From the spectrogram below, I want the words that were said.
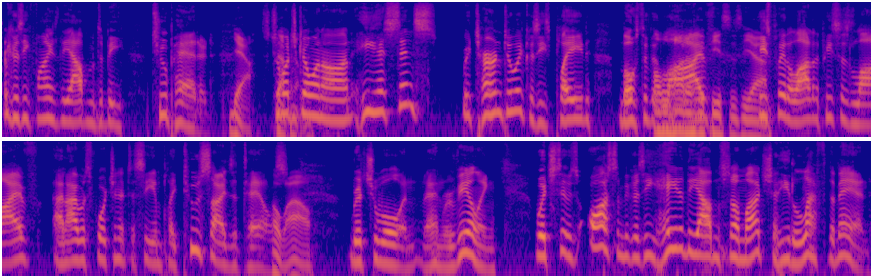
because he finds the album to be too padded. Yeah, It's too much going on. He has since returned to it because he's played most of it A live. lot of the pieces, yeah. He's played a lot of the pieces live, and I was fortunate to see him play two sides of Tales. Oh wow. Ritual and, and Revealing, which is awesome because he hated the album so much that he left the band.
